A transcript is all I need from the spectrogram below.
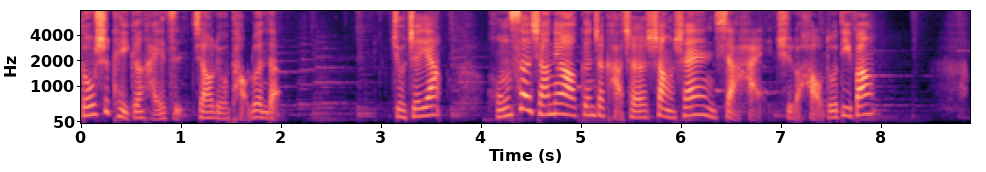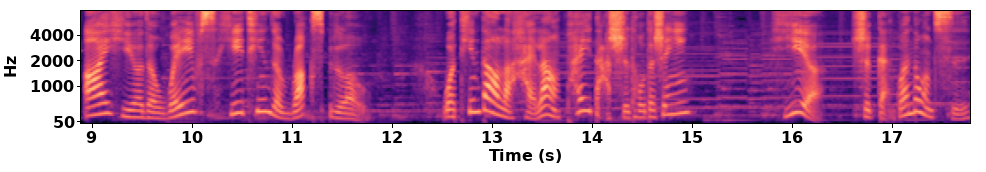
都是可以跟孩子交流讨论的。就这样，红色小鸟跟着卡车上山下海，去了好多地方。I hear the waves hitting the rocks below。我听到了海浪拍打石头的声音。Hear 是感官动词，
